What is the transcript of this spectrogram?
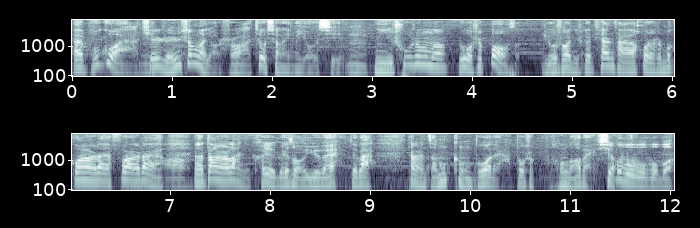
哎，不过呀，其实人生啊，有时候啊，就像一个游戏。嗯你出生呢，如果是 BOSS，比如说你是个天才或者什么官二代、富二代啊啊，那当然了，你可以为所欲为，对吧？但是咱们更多的呀，都是普通老百姓不。不不不不，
